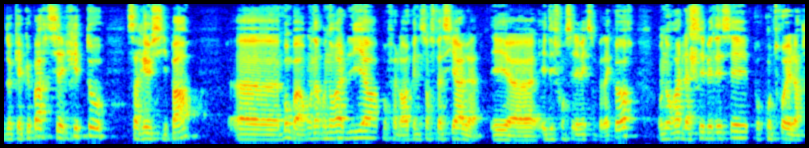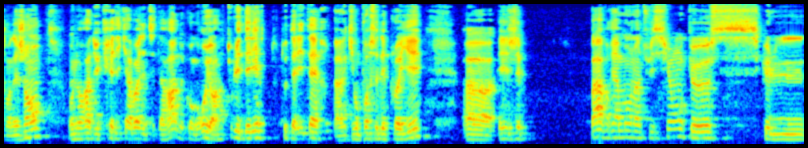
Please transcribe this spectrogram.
Donc, quelque part, si la crypto, ça réussit pas, euh, bon, bah, on, on aura de l'IA pour faire de la reconnaissance faciale et, euh, et défoncer les mecs qui sont pas d'accord. On aura de la CBDC pour contrôler l'argent des gens. On aura du crédit carbone, etc. Donc, en gros, il y aura tous les délires totalitaires euh, qui vont pouvoir se déployer. Euh, et j'ai pas vraiment l'intuition que, que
